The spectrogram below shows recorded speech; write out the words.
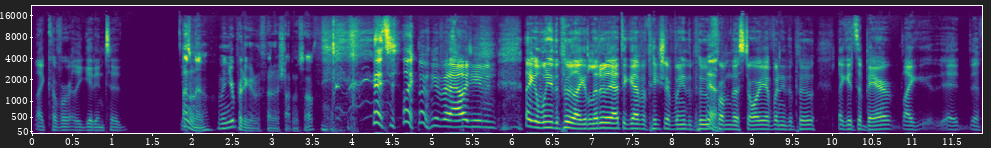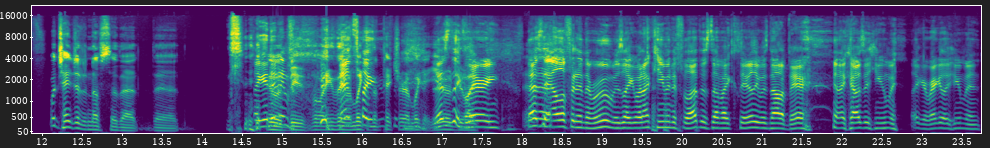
like covertly get into. I don't know. I mean, you're pretty good at photoshopping stuff. it's just like, I mean, but how would you even like a Winnie the Pooh? Like literally, I have to have a picture of Winnie the Pooh Yeah. from the story of Winnie the Pooh. Like it's a bear. Like it, the We'll change it enough so that the Like, it would be didn't- like they That's would look at like- the picture and look at you That's and the be like, glaring. that's the "Eh." elephant in the room. Is like when I came in to fill out this stuff, I clearly was not a bear. like I was a human, like a regular human.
